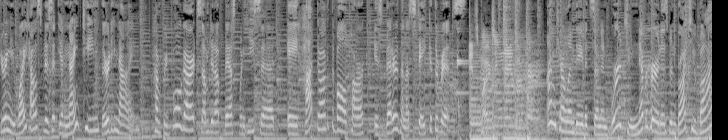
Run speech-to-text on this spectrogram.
during a White House visit in 1939. Humphrey Bogart summed it up best when he said, A hot dog at the ballpark is better than a steak at the Ritz. It's words you never heard. I'm Carolyn Davidson, and Words You Never Heard has been brought to you by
